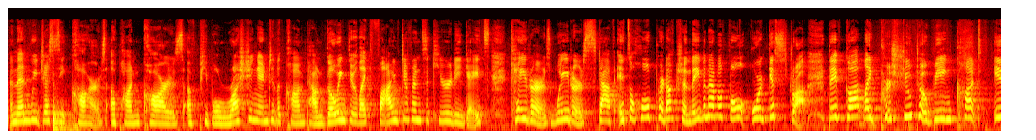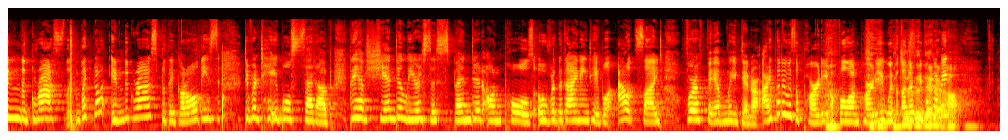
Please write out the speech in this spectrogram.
And then we just see cars upon cars of people rushing into the compound, going through like five different security gates, caterers, waiters, staff. It's a whole production. They even have a full orchestra. They've got like prosciutto being cut in the grass, like, like not in the grass, but they've got all these different tables set up. They have chandeliers suspended on poles over the dining table outside for a family dinner. I thought it was a party, a full on party with other people coming. Ah.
